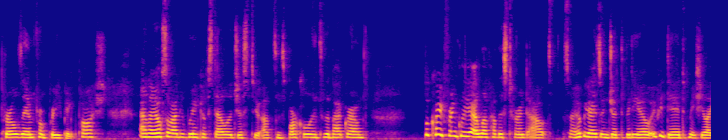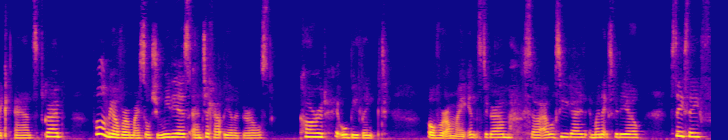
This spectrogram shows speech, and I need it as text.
pearls in from Pretty Pink Posh. And I also added Wink of Stella just to add some sparkle into the background. But quite frankly, I love how this turned out. So I hope you guys enjoyed the video. If you did, make sure you like and subscribe. Follow me over on my social medias and check out the other girls' card. It will be linked over on my Instagram. So I will see you guys in my next video. Stay safe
